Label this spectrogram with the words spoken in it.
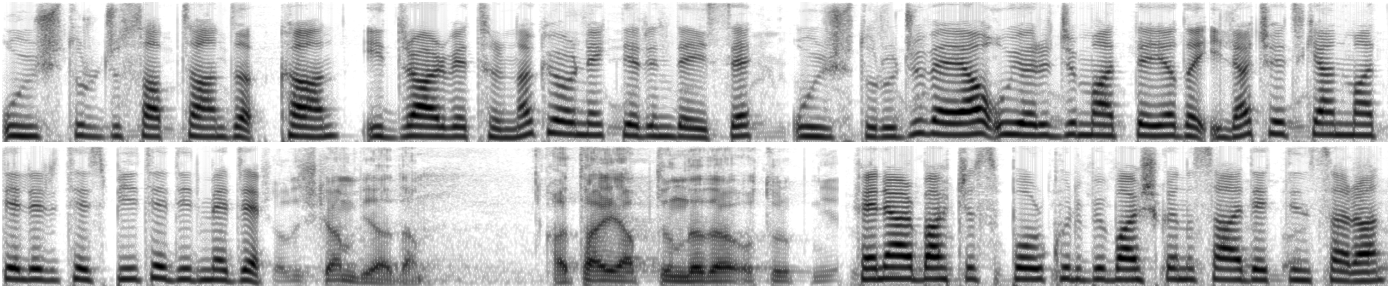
uyuşturucu saptandı. Kan, idrar ve tırnak örneklerinde ise uyuşturucu veya uyarıcı madde ya da ilaç etken maddeleri tespit edilmedi. Çalışkan bir adam. Hata yaptığında da oturup niye Fenerbahçe Spor Kulübü Başkanı Saadettin Saran,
